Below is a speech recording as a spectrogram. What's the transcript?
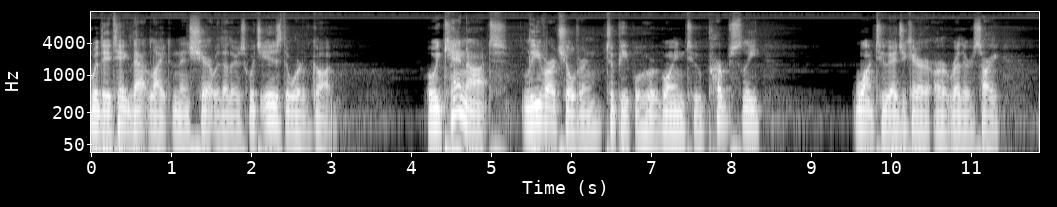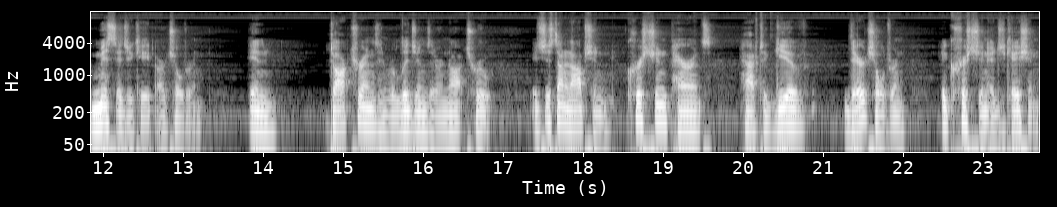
would they take that light and then share it with others, which is the Word of God. But we cannot leave our children to people who are going to purposely want to educate our, or rather, sorry, miseducate our children in doctrines and religions that are not true. It's just not an option. Christian parents have to give their children a Christian education.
